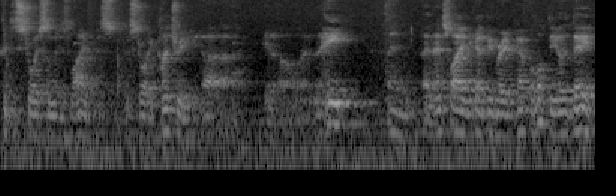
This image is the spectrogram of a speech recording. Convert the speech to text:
could destroy somebody's life, des- destroy a country, uh, you know, and hate. And, and that's why you got to be very careful. Look, the other day,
